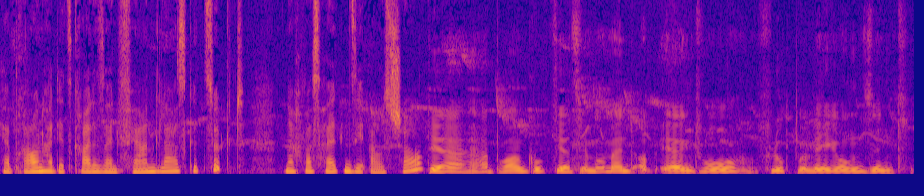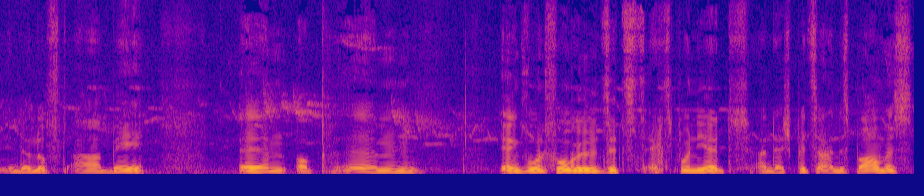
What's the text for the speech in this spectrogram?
Herr Braun hat jetzt gerade sein Fernglas gezückt. Nach was halten Sie Ausschau? Der Herr Braun guckt jetzt im Moment, ob irgendwo Flugbewegungen sind in der Luft, A, B, ähm, ob ähm, irgendwo ein Vogel sitzt, exponiert an der Spitze eines Baumes,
